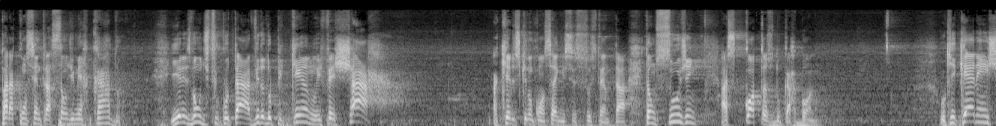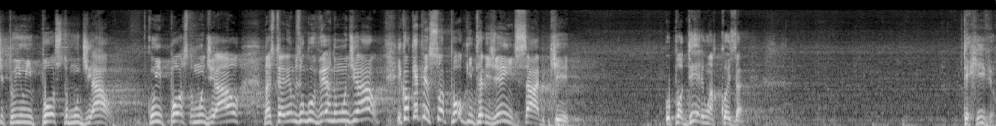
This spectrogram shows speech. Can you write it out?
para a concentração de mercado. E eles vão dificultar a vida do pequeno e fechar aqueles que não conseguem se sustentar. Então surgem as cotas do carbono. O que querem é instituir um imposto mundial. Com o imposto mundial, nós teremos um governo mundial. E qualquer pessoa pouco inteligente sabe que o poder é uma coisa terrível.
